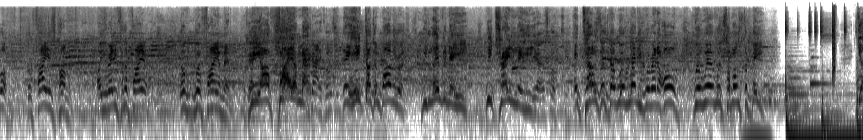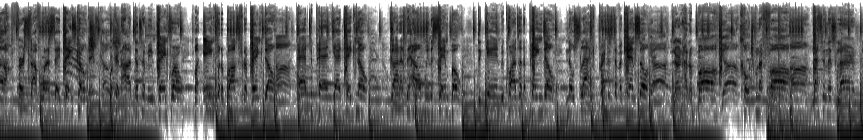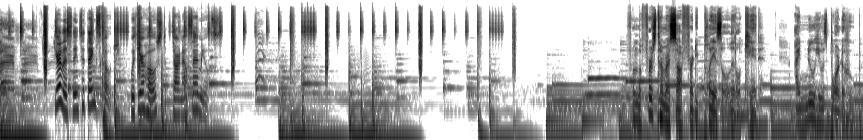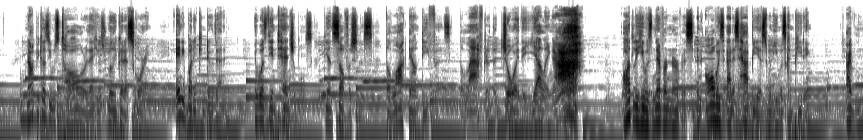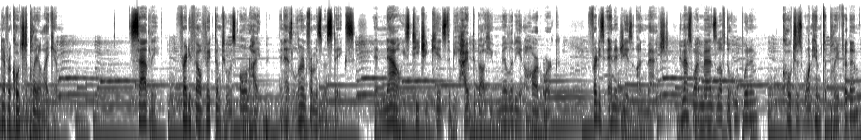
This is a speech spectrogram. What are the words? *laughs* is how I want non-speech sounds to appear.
Look, the fire's coming. Are you ready for the fire? Look, we're firemen. Okay. We are firemen. Got it, coach. The heat doesn't bother us. We live in the heat. We train in the heat. Yeah, let's go. It tells us that we're ready. We're at home. We're where we're supposed to be. Yeah, first off, when I say thanks, coach. Thanks, coach. Working hard doesn't mean bankroll, but aim for the box for the bank dough. Uh. Pad to pen, yeah, take note. God at the helm, we in the same boat. The game requires all the pain though. No slack, practice never cancel. Learn how to ball, coach when I fall. Uh. Lesson is learned. You're listening to Thanks Coach with your host, Darnell Samuels. From the first time I saw Freddie play as a little kid, I knew he was born to hoop. Not because he was tall or that he was really good at scoring. Anybody can do that. It was the intangibles, the unselfishness, the lockdown defense, the laughter, the joy, the yelling. Ah! Oddly, he was never nervous and always at his happiest when he was competing. I've never coached a player like him. Sadly, Freddie fell victim to his own hype and has learned from his mistakes. And now he's teaching kids to be hyped about humility and hard work. Freddie's energy is unmatched, and that's why mans love to hoop with him. Coaches want him to play for them,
